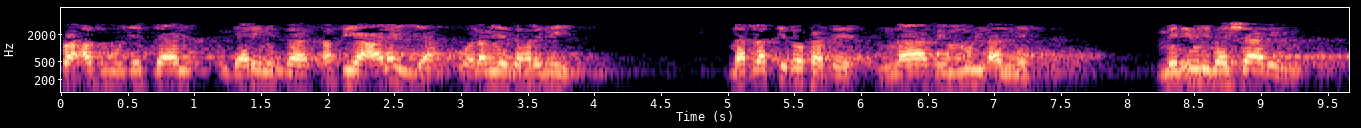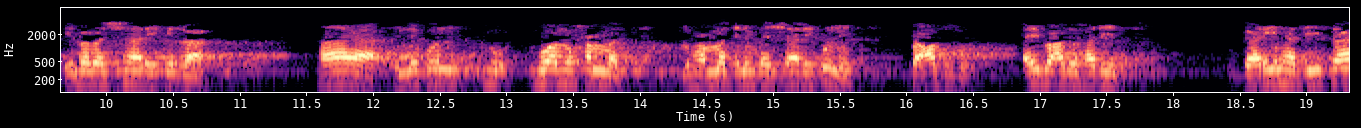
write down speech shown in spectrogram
بعضه جدا قارين خفي علي ولم يظهر لي. نرد نركته ناف ملأنه من ابن بشار. إن بشار ترى. هايا إن يكون هو محمد. محمد بن بشار يكون بعضه. أي بعض حديث قارين حديثا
